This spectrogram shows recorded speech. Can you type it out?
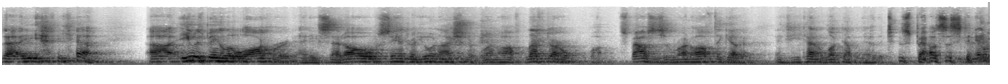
That, yeah. Uh, he was being a little awkward, and he said, "Oh, Sandra, you and I should have run off, left our spouses and run off together." And he kind of looked up, and there were the two spouses standing.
